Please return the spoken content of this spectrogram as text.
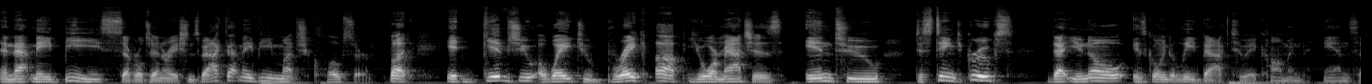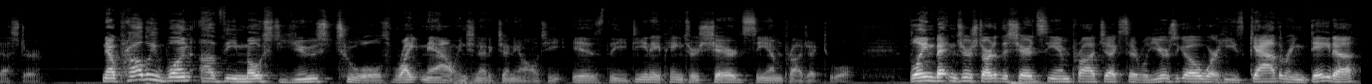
And that may be several generations back, that may be much closer. But it gives you a way to break up your matches into distinct groups that you know is going to lead back to a common ancestor. Now, probably one of the most used tools right now in genetic genealogy is the DNA Painter Shared CM project tool. Blaine Bettinger started the Shared CM project several years ago where he's gathering data,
